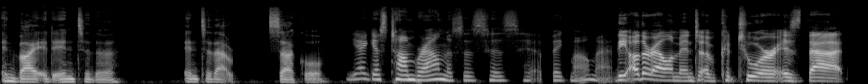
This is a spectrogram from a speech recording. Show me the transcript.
invited into the into that circle. Yeah, I guess Thom Browne, this is his big moment. The other element of couture is that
